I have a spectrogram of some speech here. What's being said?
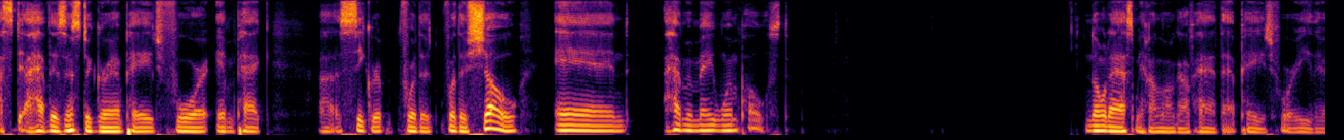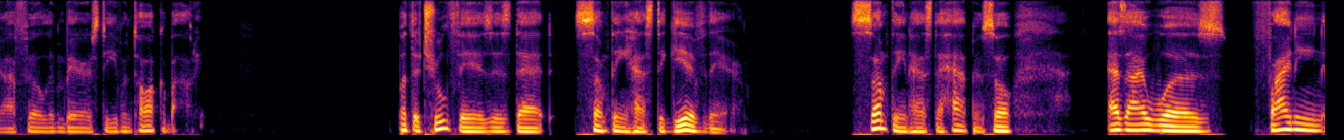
I, st- I have this Instagram page for Impact uh, Secret for the for the show, and I haven't made one post. Don't ask me how long I've had that page for either. I feel embarrassed to even talk about it. But the truth is, is that something has to give there. Something has to happen. So as I was finding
